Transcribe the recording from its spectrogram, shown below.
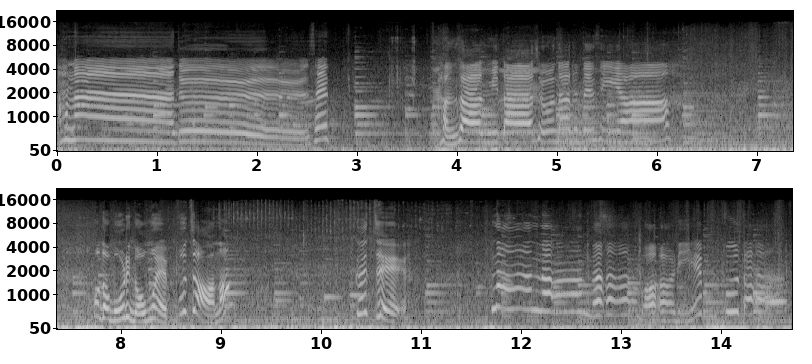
하나, 둘, 셋. 감사합니다. 좋은 하루 되세요. 어, 나 머리 너무 예쁘지 않아? 그치? 나나나 머리 예쁘다.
